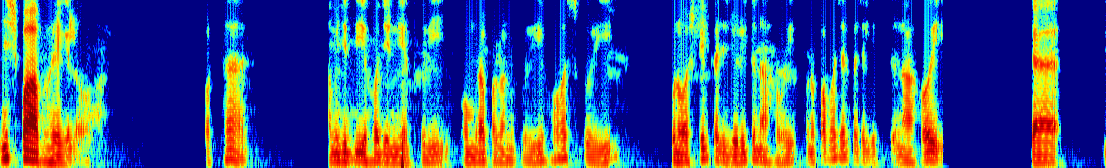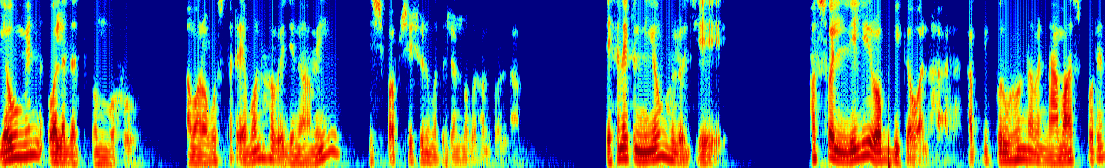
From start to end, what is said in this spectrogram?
নিষ্পাপ হয়ে গেল। অর্থাৎ আমি যদি হজের নিয়ত করি ওমরা পালন করি, হজ করি, কোনো অশ্লীল কাজে জড়িত না হই, কোনো পাপাচার কাজে লিপ্ত না হই ইয়ৌমিন ওয়ালাদাত উম্মহু, আমার অবস্থাটা এমন হবে যেন আমি নিষ্পাপ শিশুর মতো জন্মগ্রহণ করলাম। এখানে একটা নিয়ম হলো যে ফসল লিলি রব্বিকা ওয়ানহার, আপনি প্রভুর নামে নামাজ পড়েন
